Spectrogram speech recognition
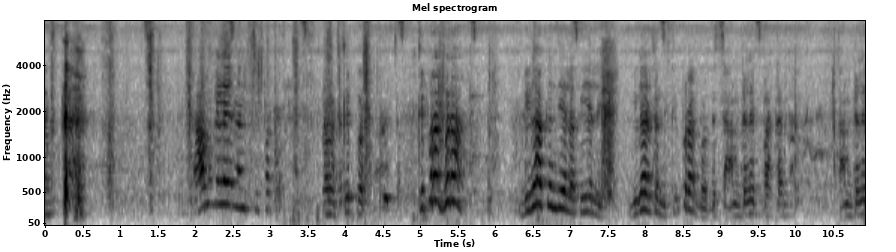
ನಮಸ್ಕಾರ ಸಾಮ್ಗಳೇ ನನ್ನ ಸ್ಲಿಪ್ಪರ್ ಸ್ಲಿಪ್ಪರ್ ಸ್ಲಿಪ್ಪರ್ ಹಾಕ್ಬೇಡ. ಬಿಗ ಹಾಕಂದಿಯಲ್ಲ ಕೈಯಲ್ಲಿ. ಬಿಗ ಹಾಕಂದಿ ಸ್ಲಿಪ್ಪರ್ ಹಾಕ್ಬಾರ್ದು. ಸಾಮ್ಗಳೇ ಪ್ರಕಂಡ ಸಾಮ್ಗಳೇ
